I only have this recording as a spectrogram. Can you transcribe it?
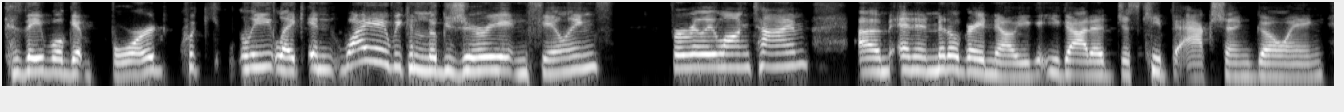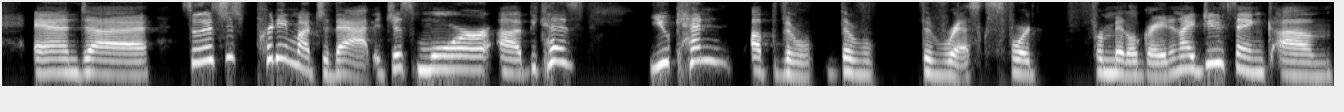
because they will get bored quickly. Like in YA, we can luxuriate in feelings for a really long time, um, and in middle grade, no, you you got to just keep the action going. And uh, so it's just pretty much that. It just more uh, because you can up the the the risks for for middle grade, and I do think. Um,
